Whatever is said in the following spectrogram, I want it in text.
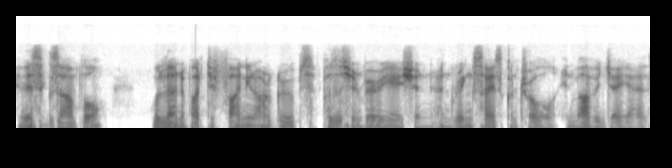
In this example, we'll learn about defining R groups, position variation, and ring size control in MarvinJS.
